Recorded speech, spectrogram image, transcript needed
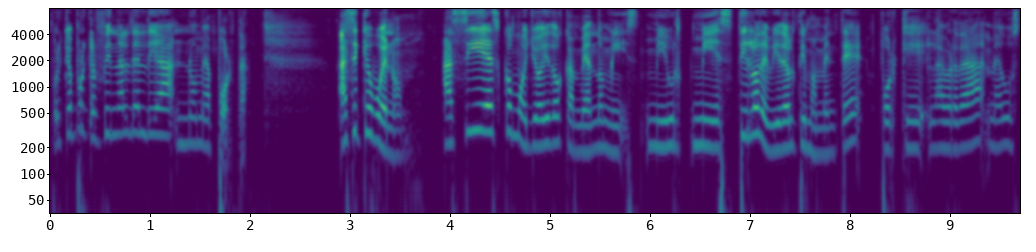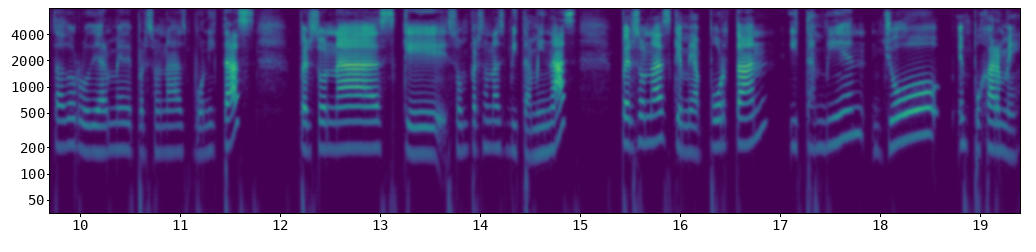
¿Por qué? Porque al final del día no me aporta. Así que bueno, así es como yo he ido cambiando mi, mi estilo de vida últimamente porque la verdad me ha gustado rodearme de personas bonitas, personas que son personas vitaminas, personas que me aportan y también yo empujarme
